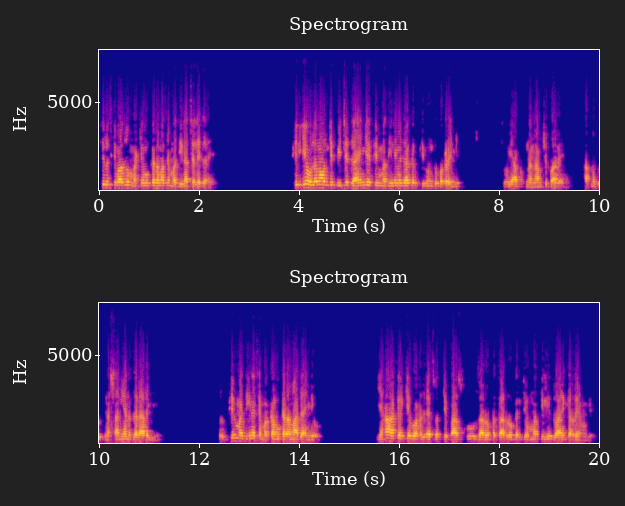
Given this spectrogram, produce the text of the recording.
پھر اس کے بعد وہ مکہ مکرمہ سے مدینہ چلے جائیں۔ گے پھر یہ علماء ان کے پیچھے جائیں گے، پھر مدینے میں جا کر پھر ان کو پکڑیں گے۔ کیونکہ آپ اپنا نام چھپا رہے ہیں۔ آپ میں کچھ نشانیاں نظر آ رہی ہیں۔ تو پھر مدینے سے مکہ مکرم آ جائیں گے۔ وہ یہاں آ کر کے وہ حضرت اسود کے پاس خوب زارو قطار رو کر کے امت کے لیے دعائیں کر رہے ہوں گے۔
